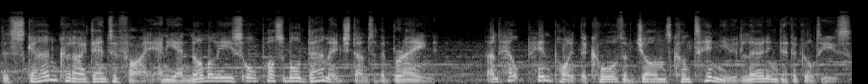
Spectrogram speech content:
The scan could identify any anomalies or possible damage done to the brain and help pinpoint the cause of John's continued learning difficulties.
